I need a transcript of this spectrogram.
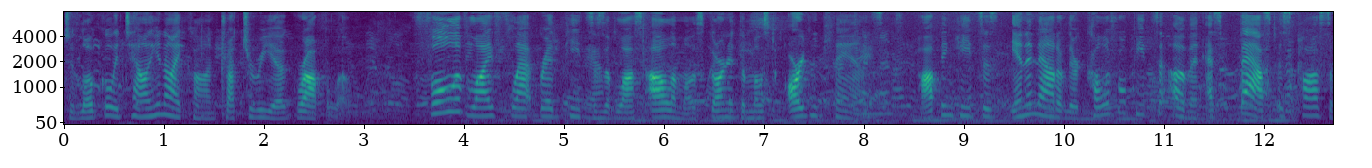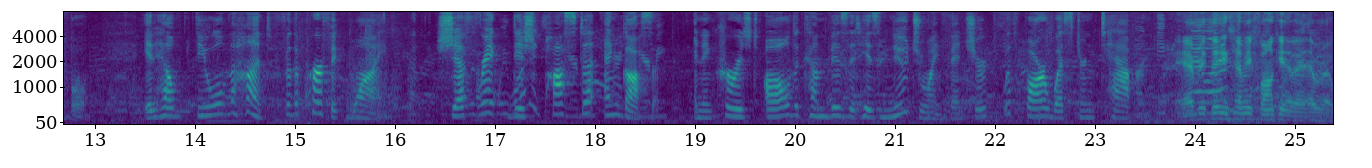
to local Italian icon Trattoria Grappolo. Full of life flatbread pizzas of Los Alamos garnered the most ardent fans, popping pizzas in and out of their colorful pizza oven as fast as possible. It helped fuel the hunt for the perfect wine. Chef Rick dished pasta and gossip and encouraged all to come visit his new joint venture with Far Western Tavern. Everything's gonna be funky. Uh, uh,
